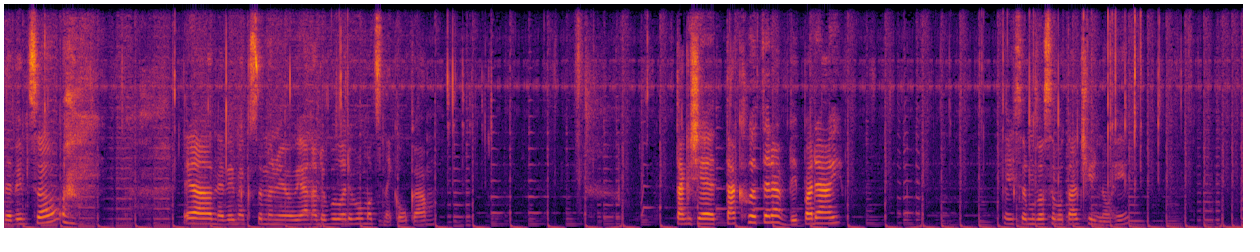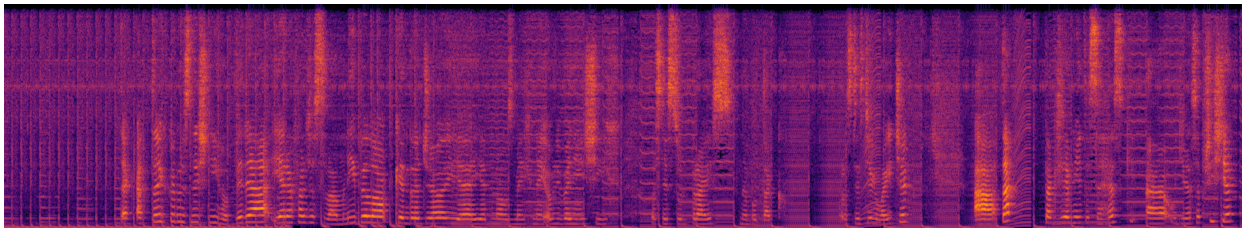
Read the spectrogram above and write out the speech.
nevím co. já nevím, jak se jmenují, já na dobu ledovou moc nekoukám. Takže takhle teda vypadají. Tady se mu zase otáčejí nohy. Tak a to je konec dnešního videa. Já doufám, že se vám líbilo. Kinder Joy je jedno z mých nejoblíbenějších vlastně surprise, nebo tak prostě z těch vajíček. A tak, takže mějte se hezky a uvidíme se příště.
